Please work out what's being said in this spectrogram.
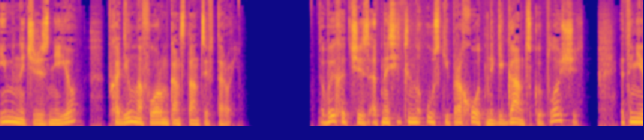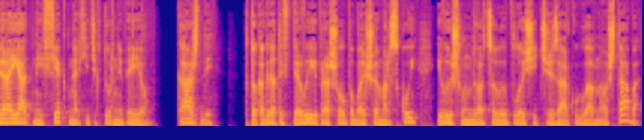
Именно через нее входил на форум Констанций II. Выход через относительно узкий проход на гигантскую площадь – это невероятный эффектный архитектурный прием. Каждый, кто когда-то впервые прошел по Большой морской и вышел на Дворцовую площадь через арку главного штаба,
